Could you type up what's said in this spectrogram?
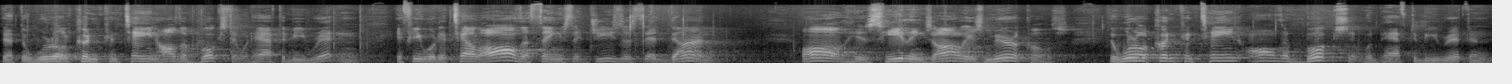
that the world couldn't contain all the books that would have to be written if he were to tell all the things that Jesus had done, all his healings, all his miracles. The world couldn't contain all the books that would have to be written.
